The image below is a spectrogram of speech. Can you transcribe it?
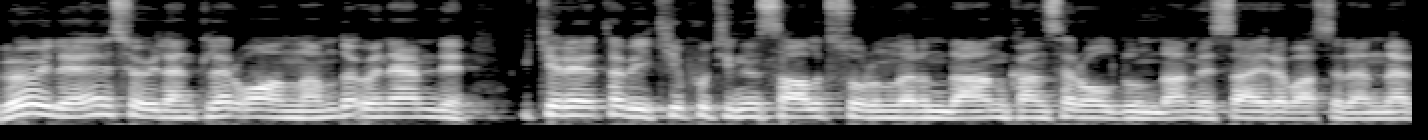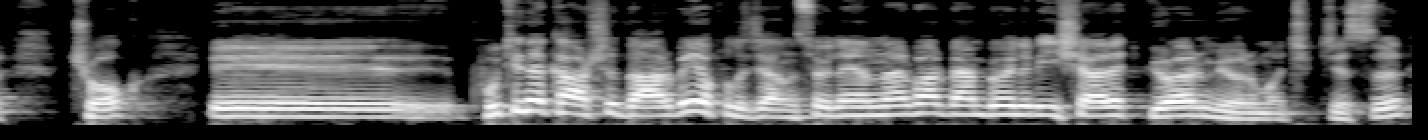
böyle söylentiler o anlamda önemli. Bir kere tabii ki Putin'in sağlık sorunlarından, kanser olduğundan vesaire bahsedenler çok. E, Putin'e karşı darbe yapılacağını söyleyenler var. Ben böyle bir işaret görmüyorum açıkçası.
